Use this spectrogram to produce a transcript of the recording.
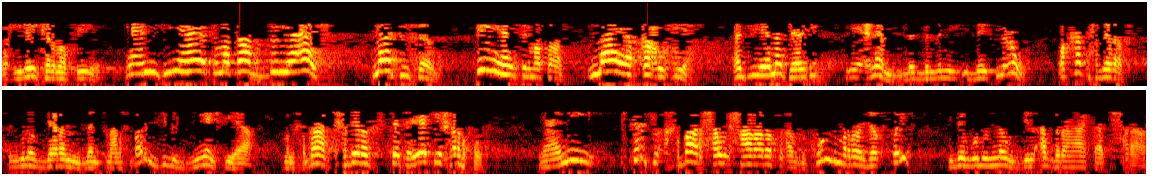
وإليك المصير. يعني في نهاية المطاف الدنيا عاش ما تساوي في نهاية المطاف ما يقع فيها. هذه الايامات هذه؟ الإعلام اللي يسمعوا واخا تحضيرات يقولوا الجيران بنت مع الأخبار يجيب الدنيا فيها. من أخبار تحضيرات الستات هي كيخربقوا يعني كثرت الأخبار حول حرارة الأرض. كل مرة جا الصيف يقولوا لنا ودي الأرض راها كتحرر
